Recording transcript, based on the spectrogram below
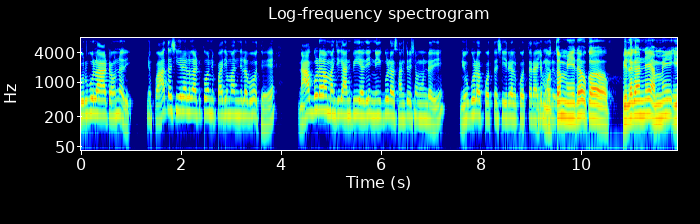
గురుగుల ఆట ఉన్నది. నువ్వు పాత చీరలు కట్టుకొని పది మందిలో పోతే నాకు కూడా మంచిగా అనిపించదు నీకు కూడా సంతోషం ఉండదు. నువ్వు కూడా కొత్త చీరలు కొత్త అంటే మొత్తం మీద ఒక పిల్లగాన్నే అమ్మి ఈ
